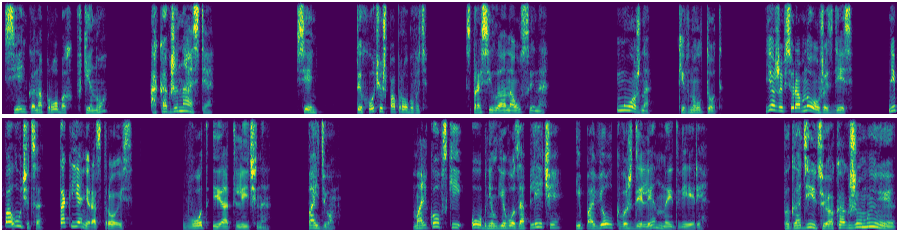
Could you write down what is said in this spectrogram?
Сенька на пробах в кино? А как же Настя? Сень, ты хочешь попробовать?» — спросила она у сына. «Можно», — кивнул тот. «Я же все равно уже здесь. Не получится, так я не расстроюсь». «Вот и отлично. Пойдем. Мальковский обнял его за плечи и повел к вожделенной двери. «Погодите, а как же мы?»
